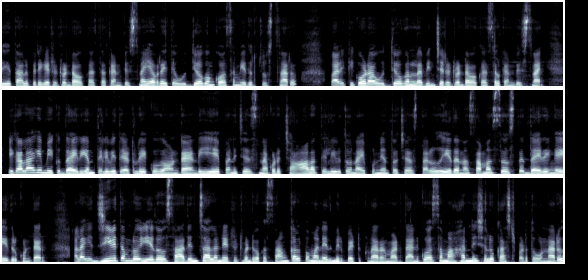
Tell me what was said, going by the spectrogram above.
జీతాలు పెరిగేటటువంటి అవకాశాలు కనిపిస్తున్నాయి. ఎవరైతే ఉద్యోగం కోసం ఎదురు చూస్తున్నారో వారికి కూడా ఉద్యోగం లభించేటటువంటి అవకాశాలు కనిపిస్తున్నాయి. ఇక అలాగే మీకు ధైర్యం తెలివితేటలు ఎక్కువగా ఎక్కువగా ఉంటాయండి. ఏ పని చేసినా కూడా చాలా తెలివితో నైపుణ్యంతో చేస్తారు. ఏదైనా సమస్య వస్తే ధైర్యంగా ఎదుర్కొంటారు. అలాగే జీవితంలో ఏదో సాధించాలనేటటువంటి ఒక సంకల్పం అనేది మీరు పెట్టుకున్నారనమాట దానికోసం అహర్నిశలు కష్టపడుతూ ఉన్నారు.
